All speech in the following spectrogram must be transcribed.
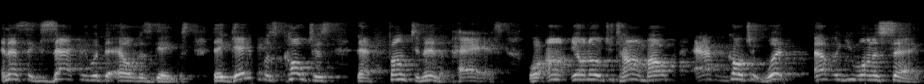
And that's exactly what the elders gave us. They gave us cultures that function in the past. Well, uh, you don't know what you're talking about, African culture, whatever you want to say.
